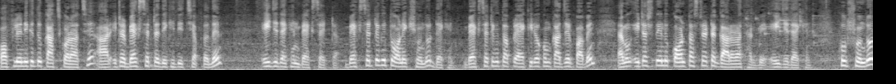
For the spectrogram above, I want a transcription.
কফলিনে কিন্তু কাজ করা আছে। আর এটার ব্যাক সাইডটা দেখিয়ে দিচ্ছি আপনাদের। এই যে দেখেন ব্যাক সাইডটা ব্যাক সাইডটা কিন্তু অনেক সুন্দর, দেখেন। ব্যাক সাইডটা কিন্তু আপনি একই রকম কাজের পাবেন এবং এটার সাথে কিন্তু কন্ট্রাস্টের একটা গাড়ারা থাকবে। এই যে দেখেন, খুব সুন্দর।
